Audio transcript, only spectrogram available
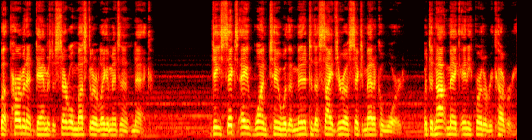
but permanent damage to several muscular ligaments in his neck. D-6812 was admitted to the Site-06 medical ward, but did not make any further recovery.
